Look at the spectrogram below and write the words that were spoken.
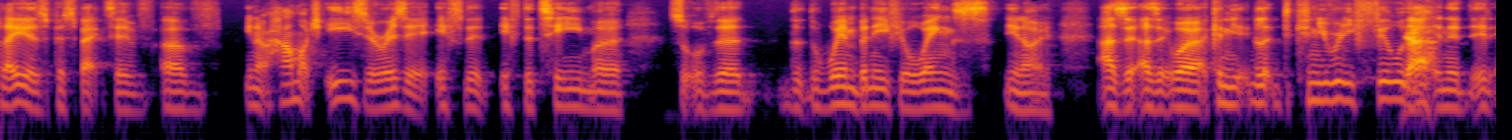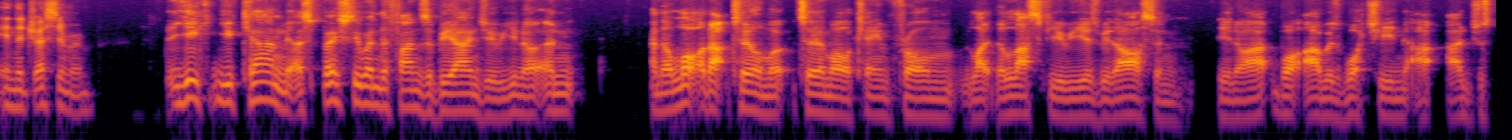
players perspective of you know how much easier is it if the if the team are sort of the, the, the wind beneath your wings, you know, as it as it were. Can you can you really feel yeah. that in the in the dressing room? You you can, especially when the fans are behind you, you know, and and a lot of that turmoil, turmoil came from like the last few years with Arsene. You know, I, what I was watching, I, I, just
